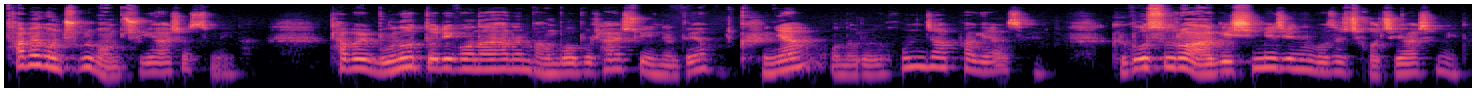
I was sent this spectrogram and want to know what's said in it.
탑의 건축을 멈추게 하셨습니다. 탑을 무너뜨리거나 하는 방법을 할 수 있는데요. 그냥 언어를 혼잡하게 하세요. 그것으로 악이 심해지는 것을 저지하십니다.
